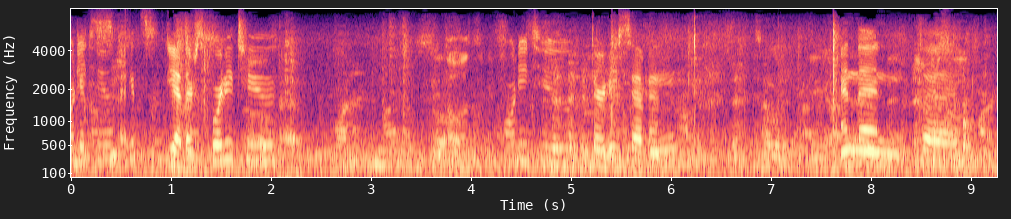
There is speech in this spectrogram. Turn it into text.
42? I think it's, yeah, there's 42, Oh, that's a good. 42. 37, and then the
